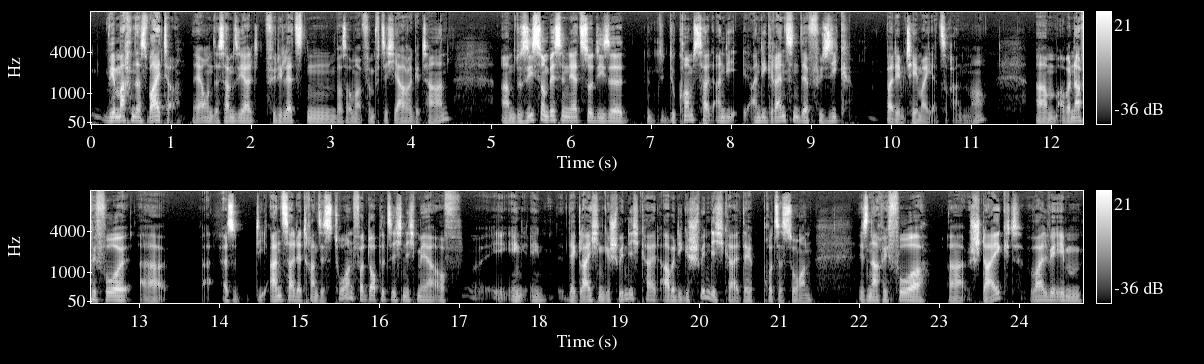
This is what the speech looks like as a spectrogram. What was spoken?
wir machen das weiter. Ja, und das haben sie halt für die letzten, was auch mal, 50 Jahre getan. Ähm, du siehst so ein bisschen jetzt so diese, du kommst halt an die, an die Grenzen der Physik bei dem Thema jetzt ran. Ne? Ähm, aber nach wie vor, uh, also die Anzahl der Transistoren verdoppelt sich nicht mehr auf in, in der gleichen Geschwindigkeit, aber die Geschwindigkeit der Prozessoren ist nach wie vor uh, steigt, weil wir eben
